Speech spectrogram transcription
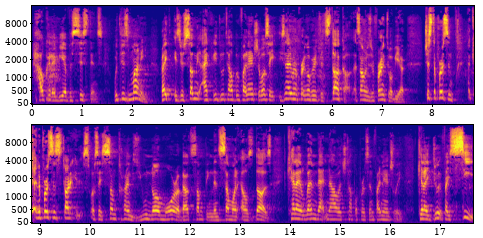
How could I be of assistance with his money? Right? Is there something I could do to help him financially? We'll say he's not even referring over here to tzedakah. That's not what he's referring to over here. Just a person. Again, a person starting. We'll say sometimes you know more about something than someone else does. Can I lend that knowledge to help a person financially? Can I do if I see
